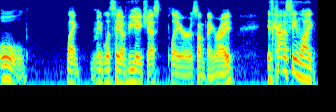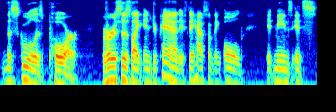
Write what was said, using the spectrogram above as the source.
old, like maybe let's say a VHS player or something, right? It's kind of seen like the school is poor. Versus like in Japan, if they have something old, it means it's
